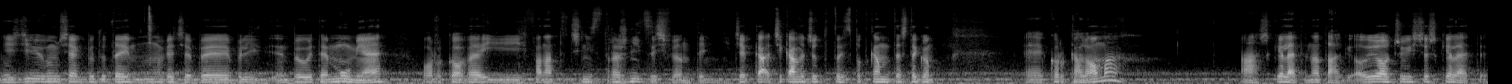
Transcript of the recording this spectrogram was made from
Nie zdziwiłbym się, jakby tutaj, mm, wiecie, by, byli, były te mumie orkowe i fanatyczni strażnicy świątyni. Cieka ciekawe, czy tutaj spotkamy też tego e, korkaloma? A, szkielety, no tak. O, I oczywiście szkielety.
